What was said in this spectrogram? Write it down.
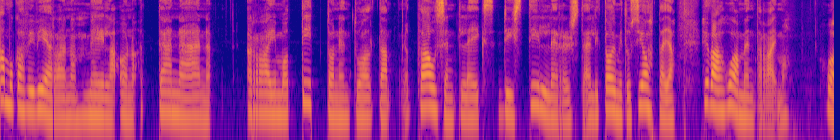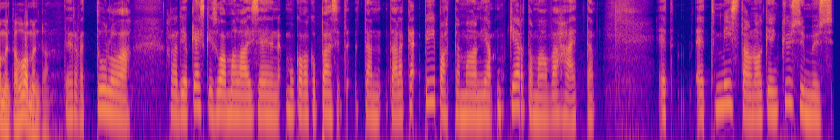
Aamukahvivieraana meillä on tänään Raimo Tittonen tuolta Thousand Lakes Distillerystä, eli toimitusjohtaja. Hyvää huomenta, Raimo. Huomenta, huomenta. Tervetuloa Radio Keskisuomalaiseen. Mukava, kun pääsit tämän, täällä piipahtamaan ja kertomaan vähän, että et, et mistä on oikein kysymys.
